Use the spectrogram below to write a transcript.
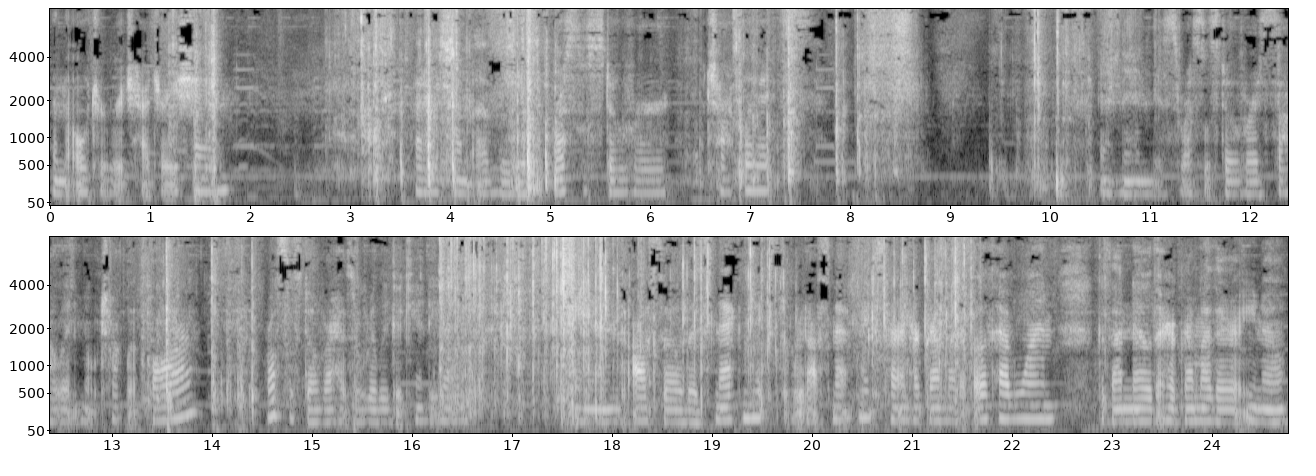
and the ultra rich hydration. I have some of the Russell Stover chocolates. And then this Russell Stover solid milk chocolate bar. Russell Stover has a really good candy, y'all and also the snack mix, the Rudolph snack mix. Her and her grandmother both have one because I know that her grandmother, you know,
